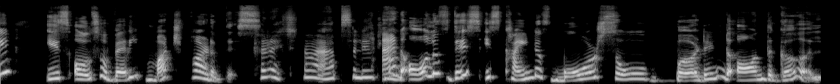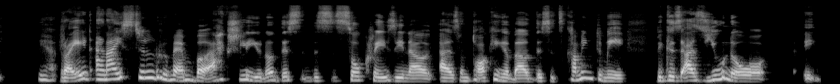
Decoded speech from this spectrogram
is also very much part of this. Correct. No, absolutely. And all of this is kind of more so burdened on the girl. Yeah. Right. And I still remember actually, you know, this this is so crazy now as I'm talking about this, it's coming to me because as you know,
